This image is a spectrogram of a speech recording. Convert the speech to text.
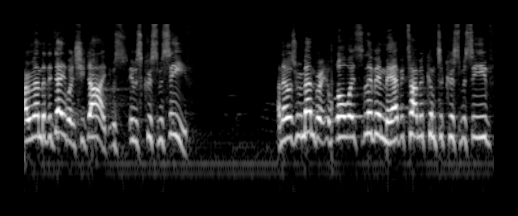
I remember the day when she died. It was, it was Christmas Eve. And I always remember it. It will always live in me. Every time we come to Christmas Eve,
